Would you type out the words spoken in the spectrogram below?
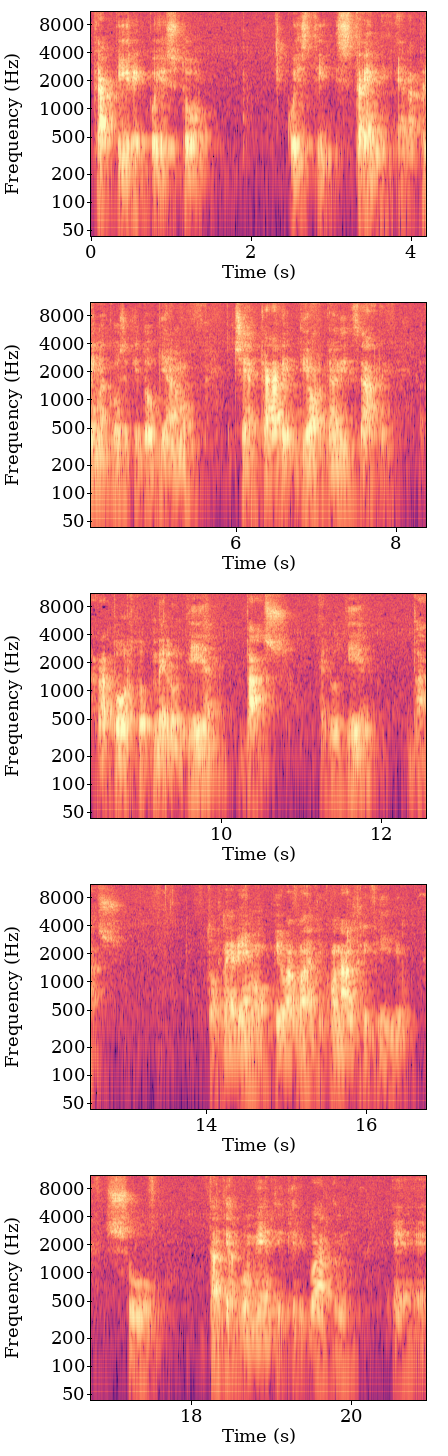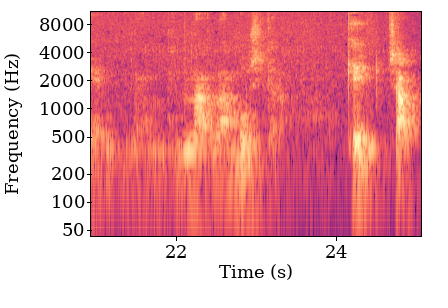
capire questo, questi estremi è la prima cosa che dobbiamo cercare di organizzare. Rapporto melodia basso melodia basso. Torneremo più avanti con altri video su tanti argomenti che riguardano eh, la, la musica Ok? Ciao.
